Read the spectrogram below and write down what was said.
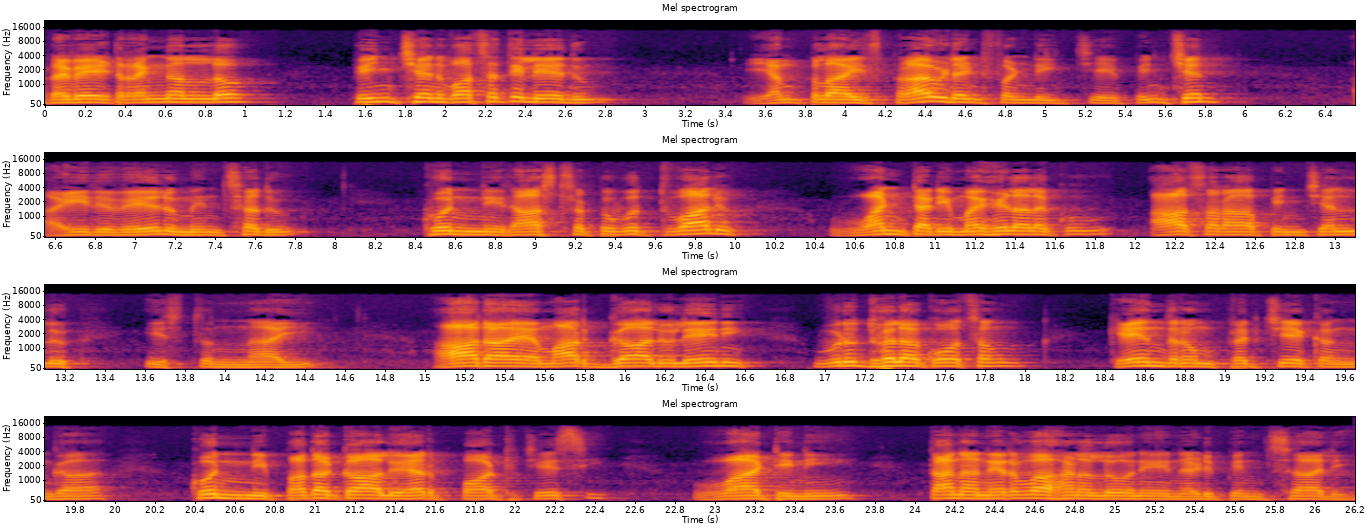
ప్రైవేట్ రంగంలో పింఛన్ వసతి లేదు. ఎంప్లాయీస్ ప్రావిడెంట్ ఫండ్ ఇచ్చే పింఛన్ ఐదు వేలు మించదు. కొన్ని రాష్ట్ర ప్రభుత్వాలు ఒంటరి మహిళలకు ఆసరా పింఛన్లు ఇస్తున్నాయి. ఆదాయ మార్గాలు లేని వృద్ధుల కోసం కేంద్రం ప్రత్యేకంగా కొన్ని పథకాలు ఏర్పాటు చేసి వాటిని తన నిర్వహణలోనే నడిపించాలి.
